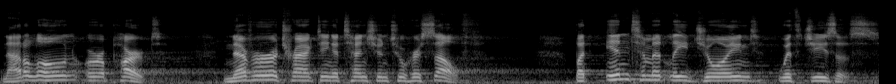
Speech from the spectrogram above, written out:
not alone or apart, never attracting attention to herself, but intimately joined with Jesus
